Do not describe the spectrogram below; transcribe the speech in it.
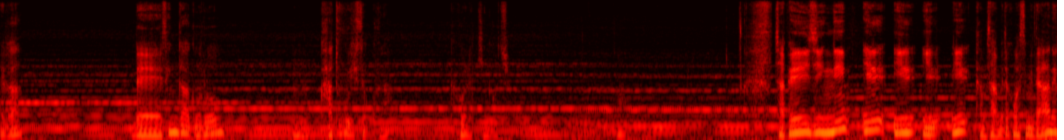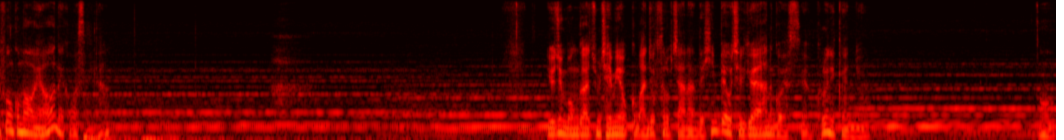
내가 내 생각으로 음, 가두고 있었구나. 그걸 느낀 거죠. 어. 자, 베이징님 1111 감사합니다. 고맙습니다. 네, 후원 고마워요. 네, 고맙습니다. 요즘 뭔가 좀 재미없고 만족스럽지 않았는데 힘 빼고 즐겨야 하는 거였어요. 그러니까요. 어,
